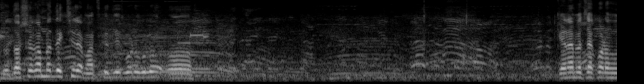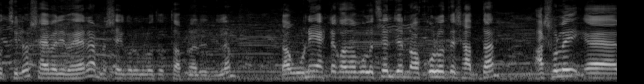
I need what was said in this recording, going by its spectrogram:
তো দর্শক আমরা দেখছিলাম আজকে যে গরুগুলো ও, কেনা বেচা করা হচ্ছিল সাহেব আলী ভাইয়েরা আমরা সেই গরুগুলো তথ্য আপনাদের দিলাম। তা উনি একটা কথা বলেছেন যে নকল হতে সাবধান। আসলেই আহ,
